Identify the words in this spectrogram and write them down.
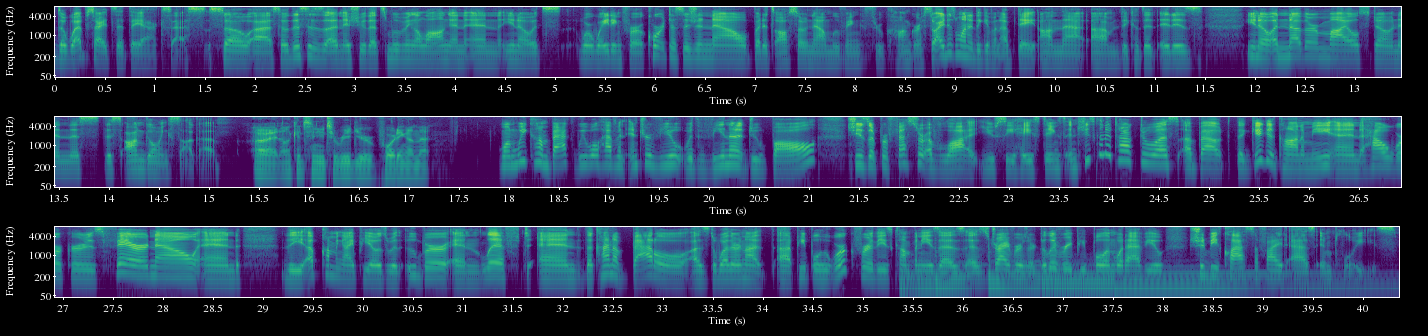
the websites that they access. So uh, so this is an issue that's moving along, and and you know it's we're waiting for a court decision now, but it's also now moving through Congress. So I just wanted to give an update on that um, because it, it is you know another milestone in this this ongoing saga. All right, I'll continue to read your reporting on that. When we come back, we will have an interview with Veena Dubal. She's a professor of law at UC Hastings, and she's going to talk to us about the gig economy and how workers fare now and the upcoming IPOs with Uber and Lyft and the kind of battle as to whether or not uh, people who work for these companies as, as drivers or delivery people and what have you should be classified as employees.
